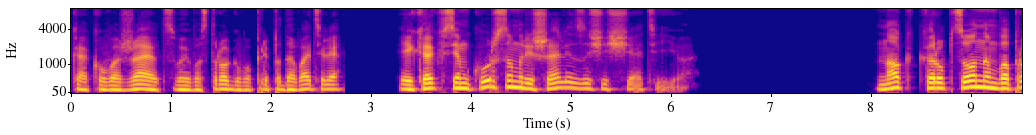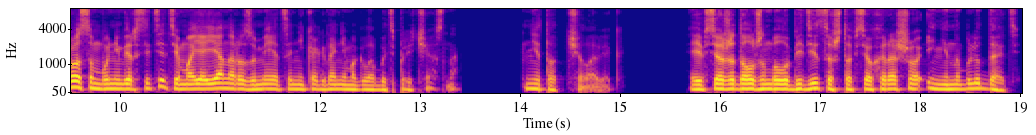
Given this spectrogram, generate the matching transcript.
как уважают своего строгого преподавателя и как всем курсом решали защищать ее. Но к коррупционным вопросам в университете моя Яна, разумеется, никогда не могла быть причастна. Не тот человек. И все же должен был убедиться, что все хорошо, и не наблюдать.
